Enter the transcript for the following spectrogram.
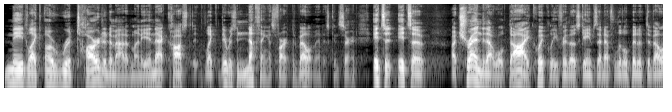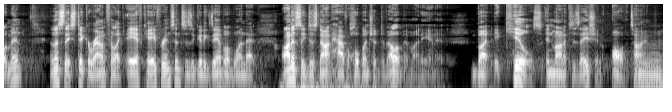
made like a retarded amount of money, and that cost like there was nothing as far as development is concerned. It's a it's a a trend that will die quickly for those games that have a little bit of development. Unless they stick around for like AFK for instance is a good example of one that honestly does not have a whole bunch of development money in it but it kills in monetization all the time mm.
